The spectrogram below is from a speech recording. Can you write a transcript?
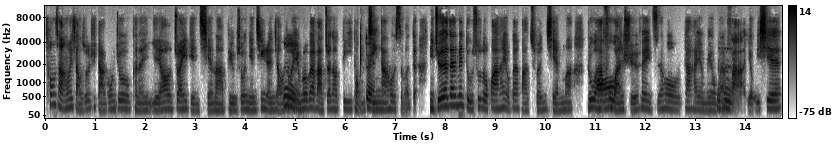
通常会想说去打工，就可能也要赚一点钱啦。比如说年轻人想说有没有办法赚到第一桶金啊，或者什么的？你觉得在那边读书的话，他有办法存钱吗？如果他付完学费之后，他还有没有办法有一些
